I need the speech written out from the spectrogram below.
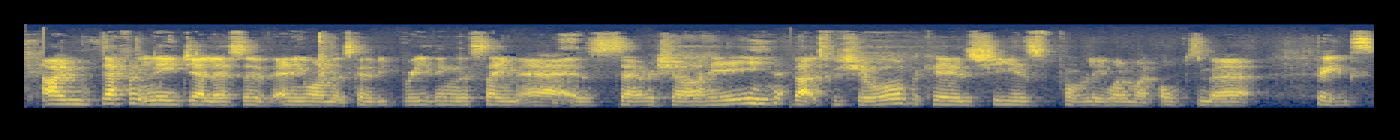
I'm definitely jealous of anyone that's going to be breathing the same air as Sarah Shahi. That's for sure, because she is probably one of my ultimate Babes.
